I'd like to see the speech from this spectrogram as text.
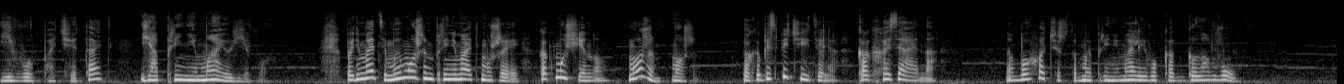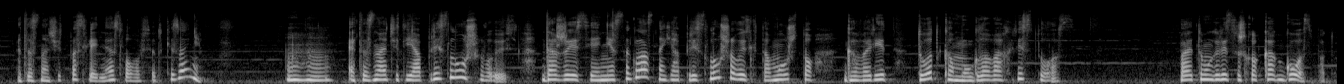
его почитать, я принимаю его. Понимаете, мы можем принимать мужей как мужчину. Можем? Можем. Как обеспечителя, как хозяина. Но Бог хочет, чтобы мы принимали его как главу. Это значит, последнее слово все таки за ним. Мгм. Это значит, я прислушиваюсь. Даже если я не согласна, я прислушиваюсь к тому, что говорит тот, кому глава Христос. Поэтому говорится, что как Господу.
